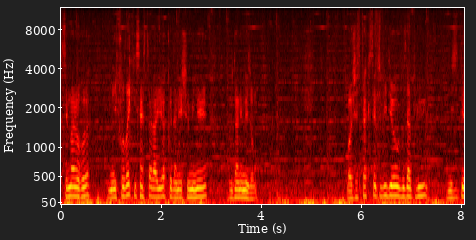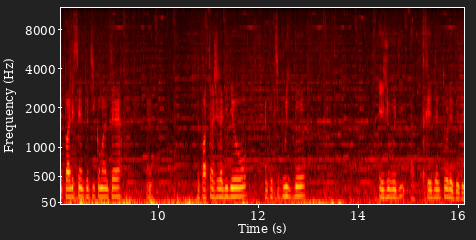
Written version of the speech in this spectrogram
C'est malheureux, mais il faudrait qu'ils s'installent ailleurs que dans les cheminées ou dans les maisons. Bon, j'espère que cette vidéo vous a plu. N'hésitez pas à laisser un petit commentaire, hein, de partager la vidéo, un petit pouce bleu. Et je vous dis à très bientôt les bébés.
